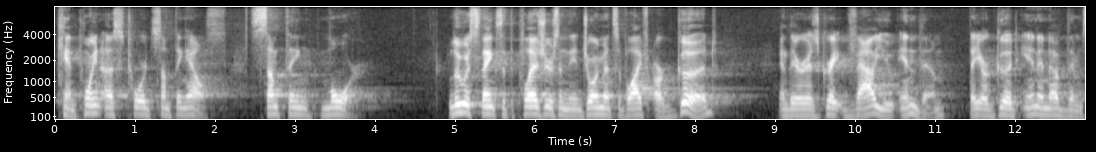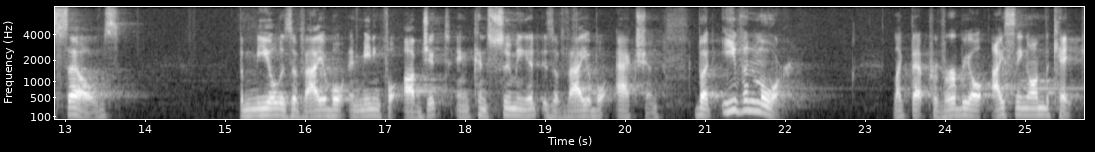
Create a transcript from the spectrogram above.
can point us towards something else, something more. Lewis thinks that the pleasures and the enjoyments of life are good, and there is great value in them. They are good in and of themselves. The meal is a valuable and meaningful object, and consuming it is a valuable action. But even more, like that proverbial icing on the cake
